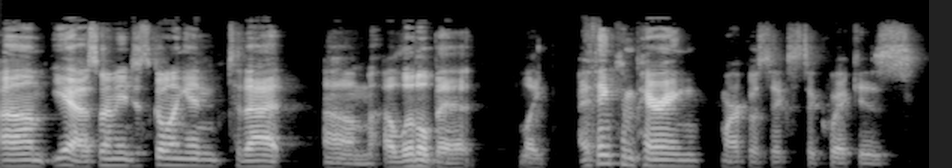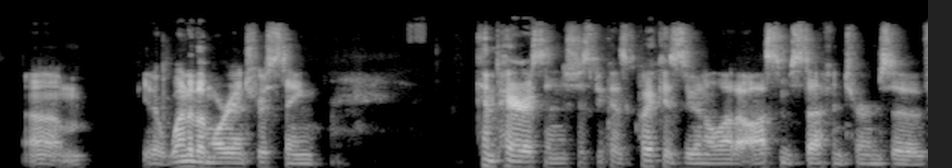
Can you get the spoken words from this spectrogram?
Um, yeah, so I mean, just going into that um, a little bit, like I think comparing Marko Six to Qwik is, um, you know, one of the more interesting comparisons, just because Qwik is doing a lot of awesome stuff in terms of,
